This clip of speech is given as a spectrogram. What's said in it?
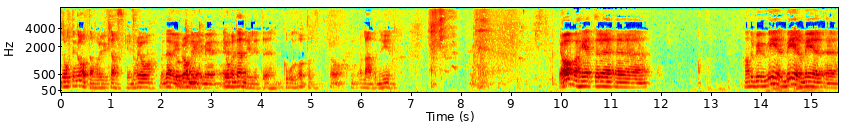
Drottninggatan var ju klassiker. då. Jo, men den är ju bra mycket mer... eh, Jo, men den är ju lite gågatan. Ja. Jävla avenyn. Ja, vad heter det? Eh, han har blivit mer, mer och mer eh,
